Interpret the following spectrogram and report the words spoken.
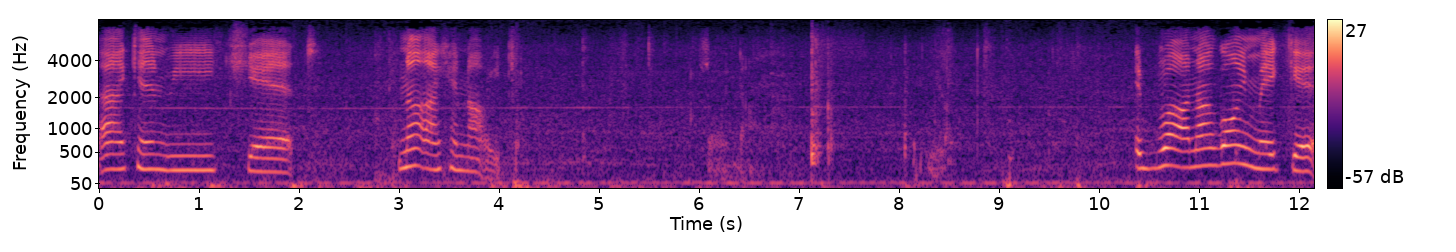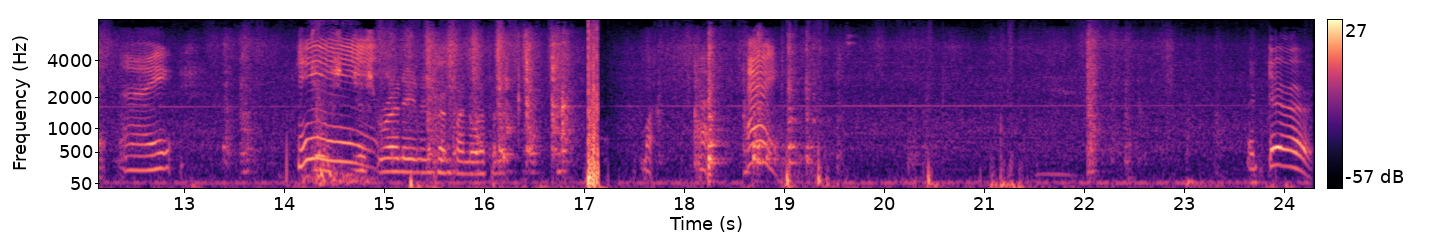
I can reach it. No, I cannot reach it. Sorry, no. Hey, bro, I'm not going to make it, alright? Hey! Just, just run in and try to find a weapon. What? Uh, hey! Victor,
